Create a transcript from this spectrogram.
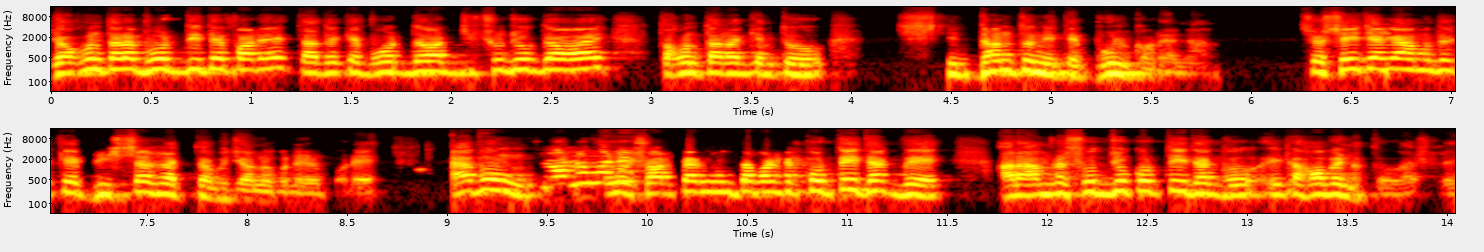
যখন তারা ভোট দিতে পারে, তাদেরকে ভোট দেওয়ার সুযোগ দেওয়া হয়, তখন তারা কিন্তু সিদ্ধান্ত নিতে ভুল করে না। তো সেই জায়গায় আমাদেরকে বিশ্বাস রাখতে হবে জনগণের উপরে। এবং সরকার উল্টাপাল্টা করতেই থাকবে আর আমরা সহ্য করতেই থাকব এটা হবে না তো আসলে।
